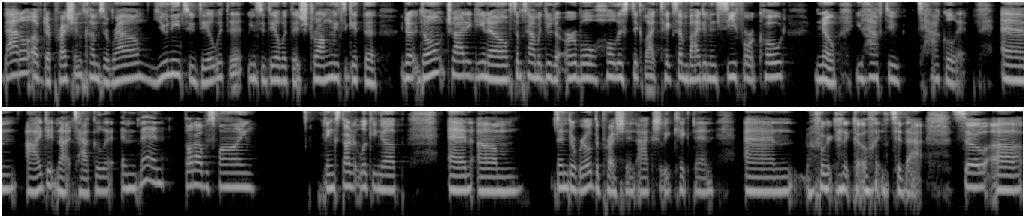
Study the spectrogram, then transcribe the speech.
battle of depression comes around, you need to deal with it. You need to deal with it strong. You need to get the you know, don't try to, you know, sometimes we do the herbal, holistic, like take some vitamin C for a cold. No, you have to tackle it. And I did not tackle it. And then thought I was fine. Things started looking up. And um, then the real depression actually kicked in. And we're going to go into that. So uh,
